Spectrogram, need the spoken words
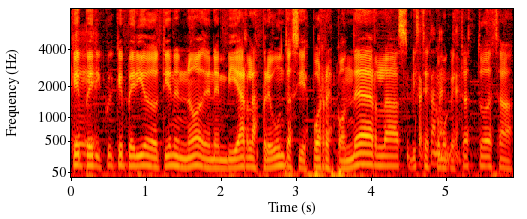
¿Qué, eh, peri- qué periodo tienen ¿no? en enviar las preguntas y después responderlas? ¿Viste? Es como que Exactamente. está toda esa...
